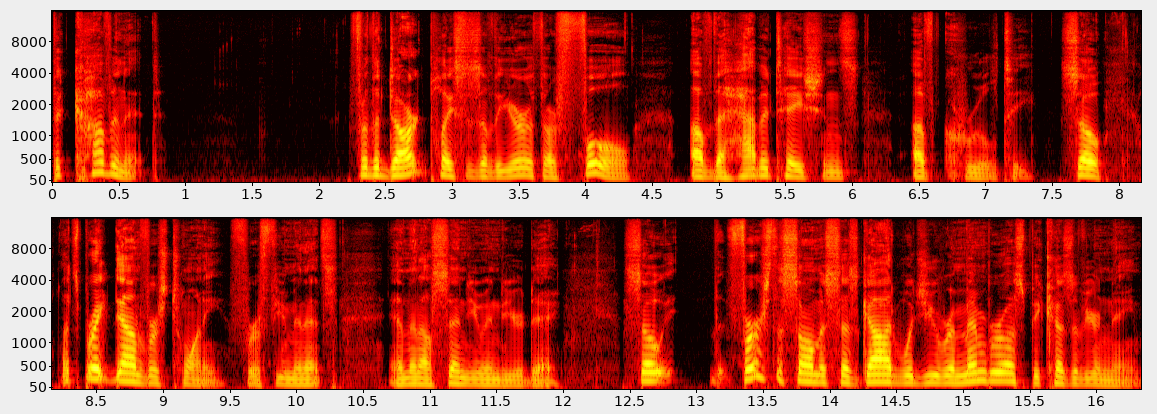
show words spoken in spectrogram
the covenant. For the dark places of the earth are full of the habitations of cruelty. So let's break down verse 20 for a few minutes, and then I'll send you into your day. So, first, the psalmist says, God, would you remember us because of your name?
